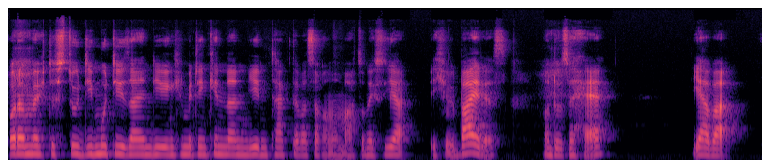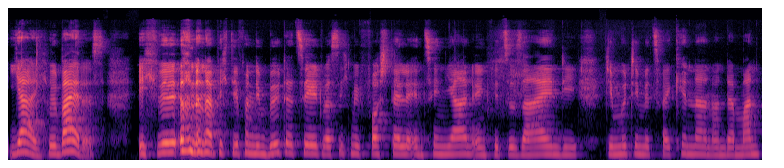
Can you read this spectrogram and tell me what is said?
Oder möchtest du die Mutti sein, die irgendwie mit den Kindern jeden Tag da was auch immer macht? Und ich so, ja, ich will beides. Und du so, hä? Ja, aber ja, ich will beides. Ich will, und dann habe ich dir von dem Bild erzählt, was ich mir vorstelle, in zehn Jahren irgendwie zu sein, die, die Mutti mit zwei Kindern und der Mann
